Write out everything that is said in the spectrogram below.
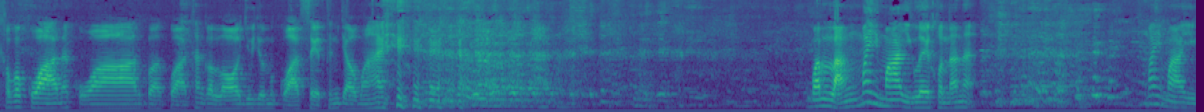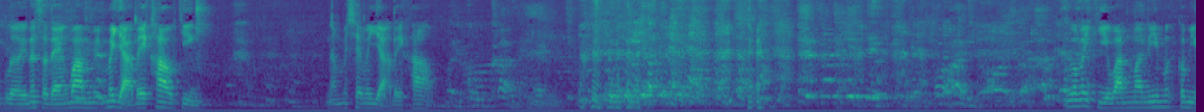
เขาก็กวาดนะกวาดกวาดกวาดท่านก็รออยู่จนมันกวาดเสร็จถึงจะเอามาให้ วันหลังไม่มาอีกเลยคนนั้นน่ะ ไม่มาอีกเลยนั่นแสดงว่าไม่ไม่อยากได้ข้าวจริง นั่นไม่ใช่ไม่อยากได้ข้าวมันคุ้มค่าแพงเมื่อไม่กี่วันมานี้ก็มี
